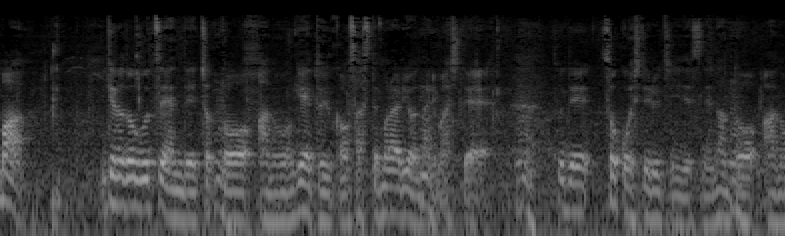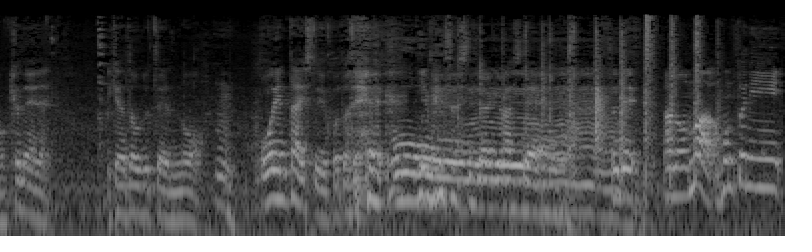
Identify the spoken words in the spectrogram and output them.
まあ池田動物園でちょっと、あの芸というかをさせてもらえるようになりまして、それでそうこうしているうちにですねなんと、あの去年池田動物園の応援大使ということで任命させていただきまして。それであのまあ本当に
